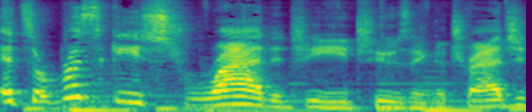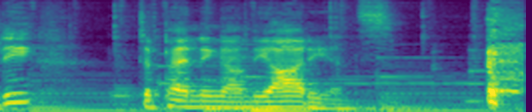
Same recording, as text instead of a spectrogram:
It's a risky strategy choosing a tragedy, depending on the audience.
